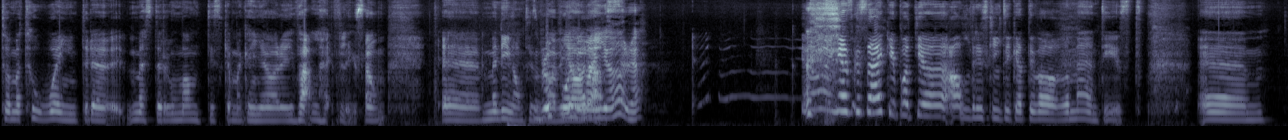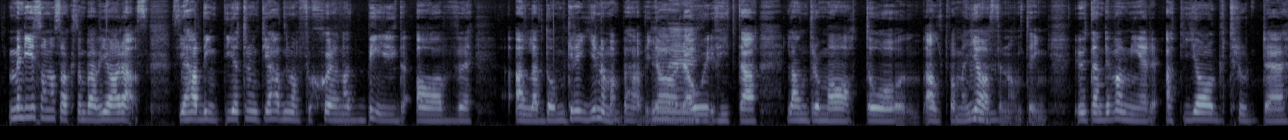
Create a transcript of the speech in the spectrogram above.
tömma toa är ju inte det mest romantiska man kan göra i vanlife liksom. Eh, men det är någonting som Det beror på behöver hur man göras. gör det. Jag är ganska säker på att jag aldrig skulle tycka att det var romantiskt. Ehm, men det är sådana saker som behöver göras. Så jag, hade inte, jag tror inte jag hade någon förskönad bild av alla de grejerna man behöver göra Nej. och hitta landromat och allt vad man gör för någonting. Utan det var mer att jag trodde,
